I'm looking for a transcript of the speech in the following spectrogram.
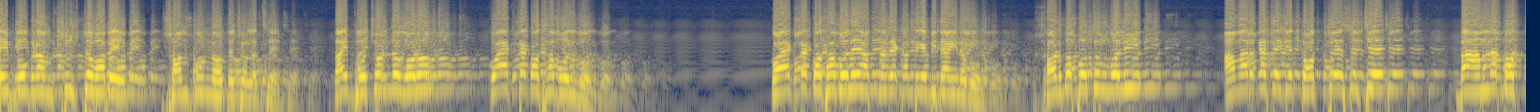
এই প্রোগ্রাম সুষ্ঠুভাবে সম্পূর্ণ হতে চলেছে। ভাই প্রচণ্ড গরম। কয়েকটা কথা বলব। কয়েকটা কথা বলে আপনাদের এখান থেকে বিদায় নেব। সর্বপ্রথম বলি, আমার কাছে যে তথ্য এসেছে বা আমরা তথ্য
